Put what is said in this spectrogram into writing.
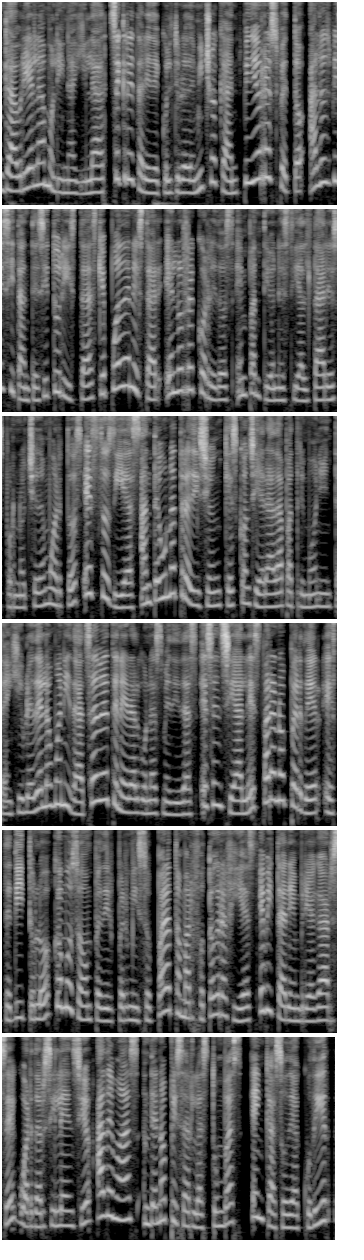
Gabriela Molina Aguilar, secretaria de Cultura de Michoacán, pidió respeto a los visitantes y turistas que pueden estar en los recorridos en panteones y altares por Noche de Muertos estos días. Ante una tradición que es considerada patrimonio intangible de la humanidad, se debe tener algunas medidas esenciales para no perder este título, como son pedir permiso para tomar fotografías, evitar embriagarse, guardar silencio, además de no pisar las tumbas en caso de acudir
